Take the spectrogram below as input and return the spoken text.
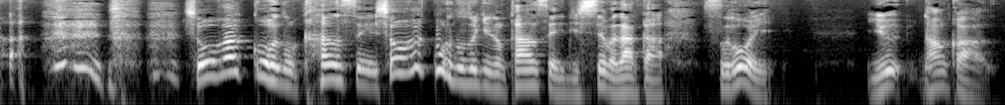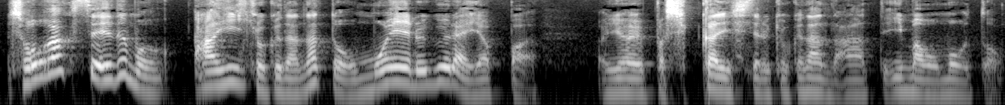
小学校の感性、小学校の時の感性にしてはなんか、すごい、ゆ、なんか、小学生でも、あ、いい曲だなと思えるぐらい、やっぱ、いや、やっぱしっかりしてる曲なんだなって今思うと、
